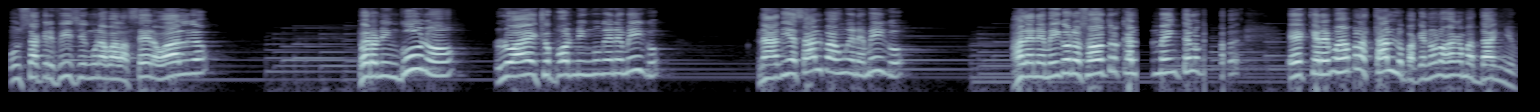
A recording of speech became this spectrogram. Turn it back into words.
un sacrificio en una balacera o algo. Pero ninguno lo ha hecho por ningún enemigo. Nadie salva a un enemigo. Al enemigo nosotros realmente lo que es, queremos aplastarlo para que no nos haga más daño.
